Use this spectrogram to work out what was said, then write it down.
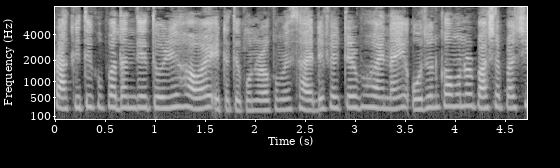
প্রাকৃতিক উপাদান দিয়ে তৈরি হওয়ায় এটাতে কোনো রকমের সাইড এফেক্টের ভয় নাই। ওজন কমানোর পাশাপাশি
